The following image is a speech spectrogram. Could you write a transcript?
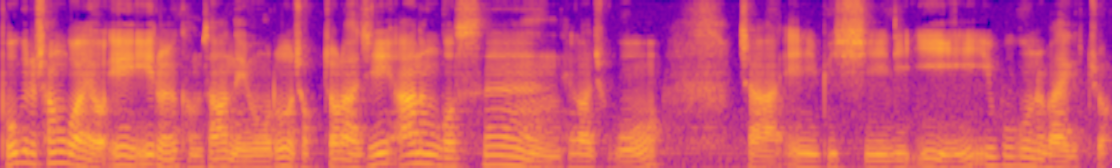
보기를 참고하여 A, 1을 감상한 내용으로 적절하지 않은 것은 해가지고 자 A, B, C, D, E 이 부분을 봐야겠죠.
